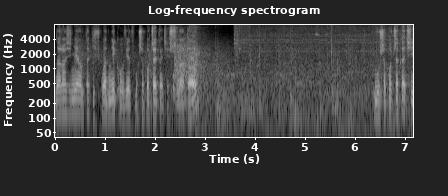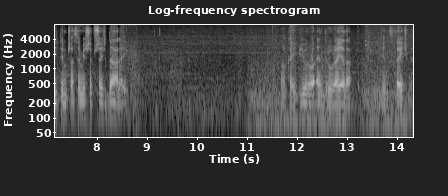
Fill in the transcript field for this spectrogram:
na razie nie mam takich składników, więc muszę poczekać jeszcze na to. Muszę poczekać i tymczasem jeszcze przejść dalej. Okej, biuro Andrew Ryana, więc wejdźmy.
